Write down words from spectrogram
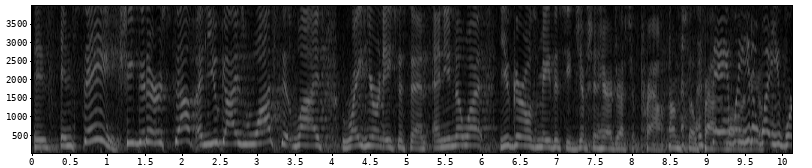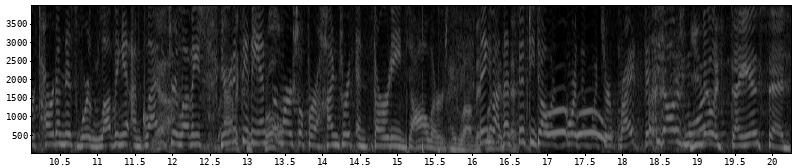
is insane. She did it herself, and you guys watched it live right here on HSN. And you know what? You girls made this Egyptian hairdresser proud. I'm so proud. Say, well, you know what? You've worked hard on this. We're loving it. I'm glad that you're loving it. You're going to see the infomercial for $130. I love it. Think Look about it. That's $50 more than what you're, right? $50 more? You know, it's Diane said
